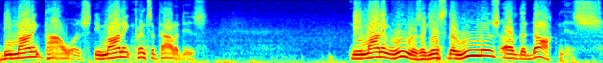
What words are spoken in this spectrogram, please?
demonic powers, demonic principalities, demonic rulers, against the rulers of the darkness.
